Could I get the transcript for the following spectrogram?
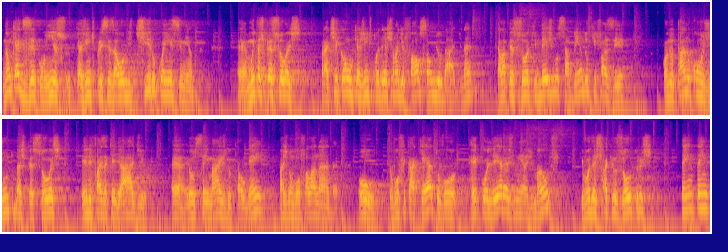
Não quer dizer com isso que a gente precisa omitir o conhecimento. É, muitas pessoas praticam o que a gente poderia chamar de falsa humildade, né? Aquela pessoa que, mesmo sabendo o que fazer, quando está no conjunto das pessoas, ele faz aquele ar de: é, eu sei mais do que alguém, mas não vou falar nada. Ou eu vou ficar quieto, vou recolher as minhas mãos e vou deixar que os outros tentem,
